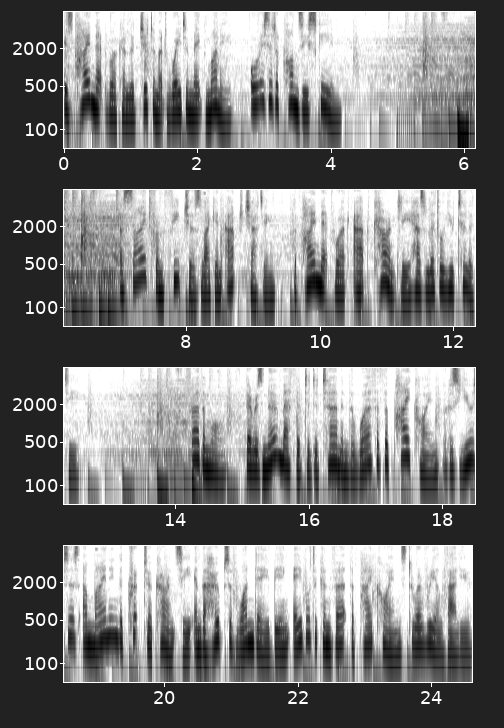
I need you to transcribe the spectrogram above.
Is Pi Network a legitimate way to make money, or is it a Ponzi scheme? Aside from features like in app chatting, the Pi Network app currently has little utility. Furthermore, there is no method to determine the worth of the Pi coin because users are mining the cryptocurrency in the hopes of one day being able to convert the Pi coins to a real value.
